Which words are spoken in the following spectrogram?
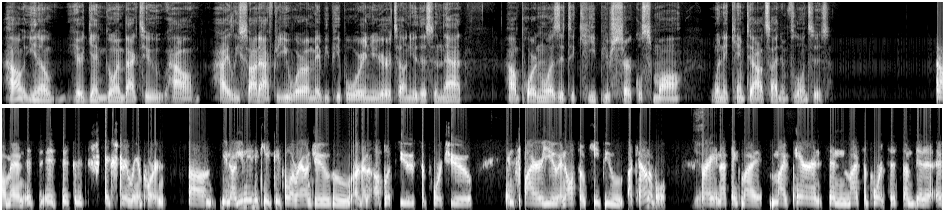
how you know here again going back to how highly sought after you were, and maybe people were in your ear telling you this and that. How important was it to keep your circle small when it came to outside influences? Oh man, it's it, it's, it's extremely important. Um, you know, you need to keep people around you who are going to uplift you, support you, inspire you, and also keep you accountable. Yeah. Right, and I think my my parents and my support system did a, a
